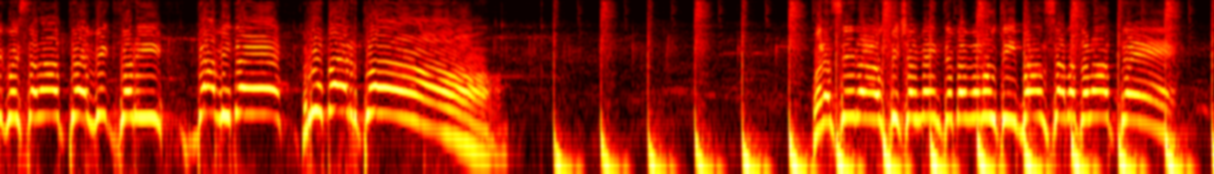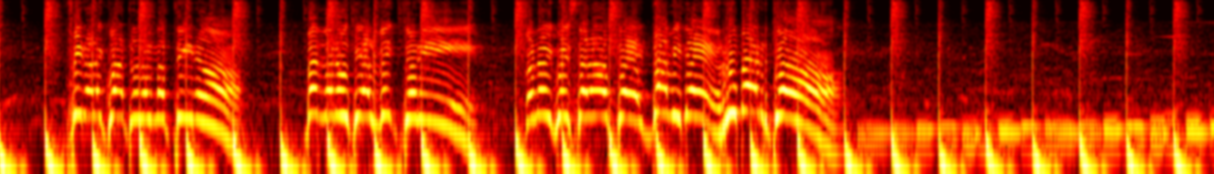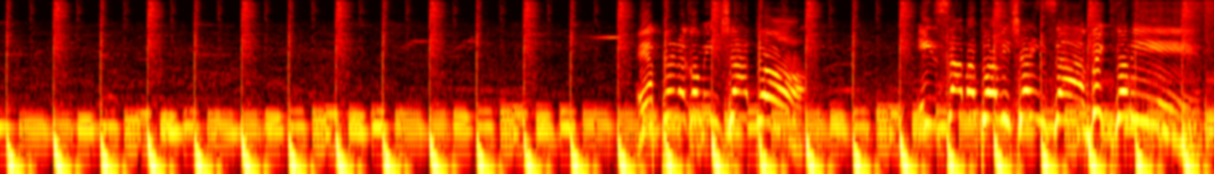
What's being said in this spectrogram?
noi questa notte, Victory Davide Roberto! Buonasera, ufficialmente benvenuti, buon sabato notte! Fino alle 4 del mattino! Benvenuti al Victory! Con noi questa notte Davide Roberto! È appena cominciato il sabato a Vicenza, Victory!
